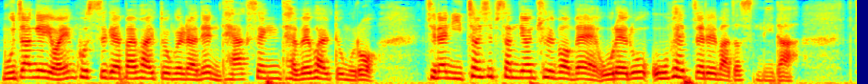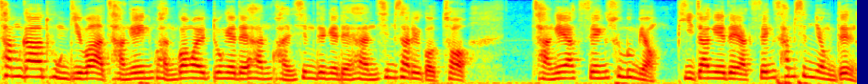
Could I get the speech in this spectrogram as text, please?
무장애 여행 코스 개발 활동을 하는 대학생 대외 활동으로 지난 2013년 출범해 올해로 5회째를 맞았습니다. 참가 동기와 장애인 관광 활동에 대한 관심 등에 대한 심사를 거쳐 장애 학생 20명, 비장애 대 학생 30명 등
